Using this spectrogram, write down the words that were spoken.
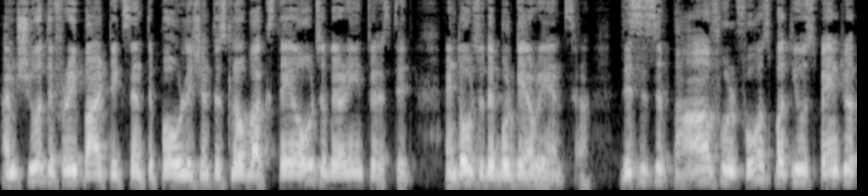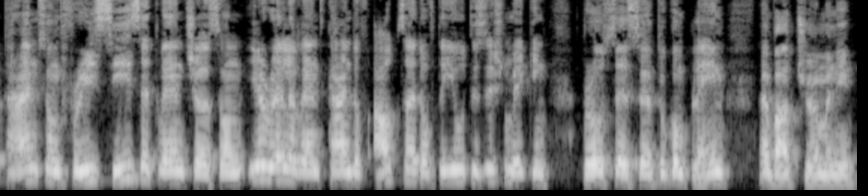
I'm sure the Free Baltics and the Polish and the Slovaks, they are also very interested. And also the Bulgarians. This is a powerful force, but you spend your times on Three Seas adventures, on irrelevant kind of outside of the EU decision making process uh, to complain about Germany.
